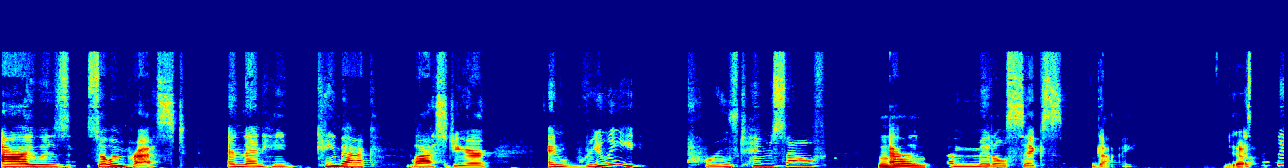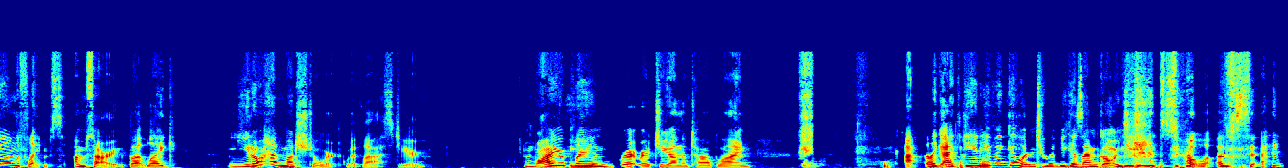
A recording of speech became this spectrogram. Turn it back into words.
I was so impressed. And then he came back last year and really proved himself as Mhm. a middle six guy, Yeah. especially on the Flames. I'm sorry, but like you don't have much to work with last year. Why you're Yeah. playing Brett Ritchie on the top line? I, like I can't even go into it because I'm going to get so upset,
